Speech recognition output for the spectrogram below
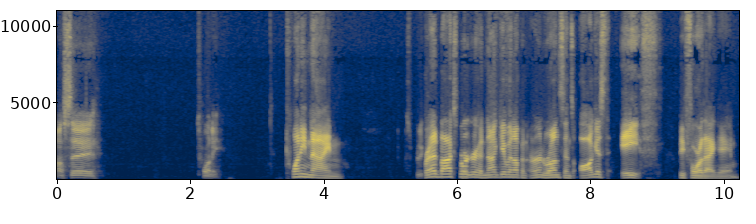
I'll say 20. 29. It's pretty Brad Boxberger had not given up an earned run since August 8th before that game.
